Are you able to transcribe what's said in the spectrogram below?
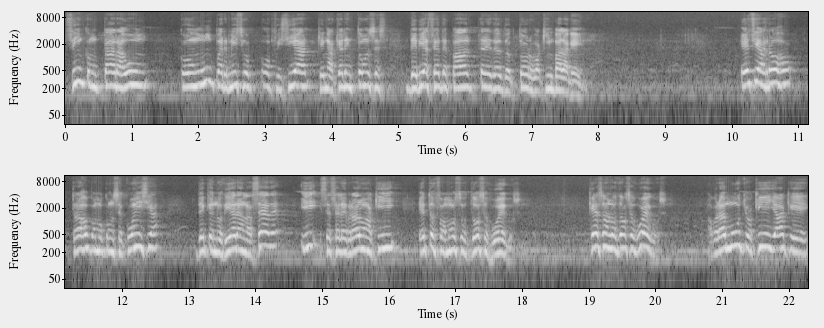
sin contar aún con un permiso oficial que en aquel entonces debía ser de parte del doctor Joaquín Balaguer. Ese arrojo trajo como consecuencia de que nos dieran la sede y se celebraron aquí estos famosos 12 juegos. ¿Qué son los 12 juegos? Habrá muchos aquí ya que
